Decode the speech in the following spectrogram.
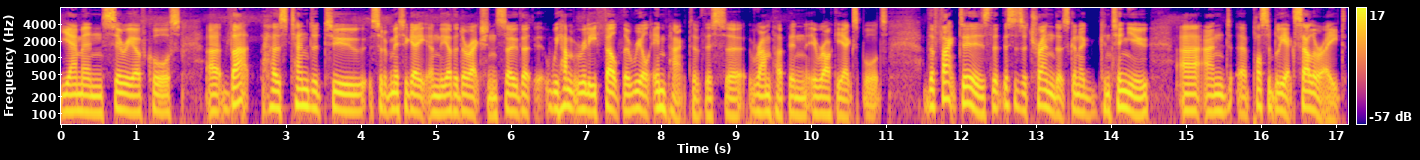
Yemen, Syria, of course. Uh, that has tended to sort of mitigate in the other direction, so that we haven't really felt the real impact of this uh, ramp up in Iraqi exports. The fact is that this is a trend that's going to continue uh, and uh, possibly accelerate.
